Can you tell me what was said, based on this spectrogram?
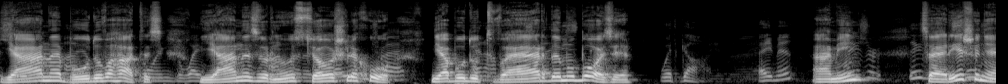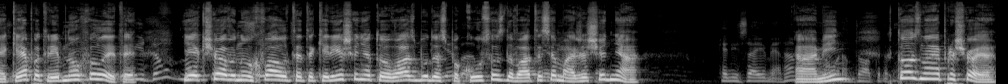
я не буду вагатись, я не звернусь з цього шляху, я буду твердим у Бозі. Амінь. Це рішення, яке потрібно ухвалити. І якщо ви не ухвалите таке рішення, то у вас буде спокуса здаватися майже щодня. Амінь. Хто знає про що я?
